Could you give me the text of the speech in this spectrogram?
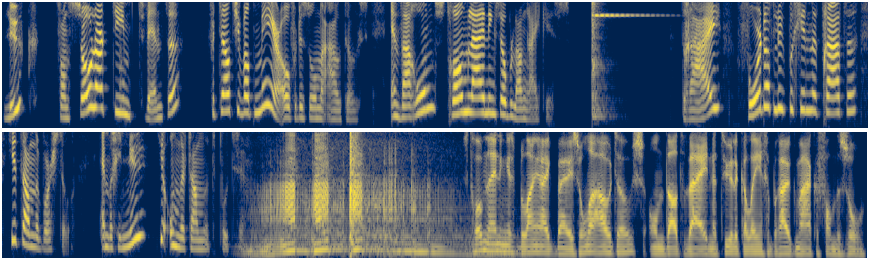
Luc van Solar Team Twente vertelt je wat meer over de zonneauto's en waarom stroomleiding zo belangrijk is. Draai, voordat Luc begint met praten, je tandenborstel en begin nu je ondertanden te poetsen. Stroomleiding is belangrijk bij zonneauto's, omdat wij natuurlijk alleen gebruik maken van de zon.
